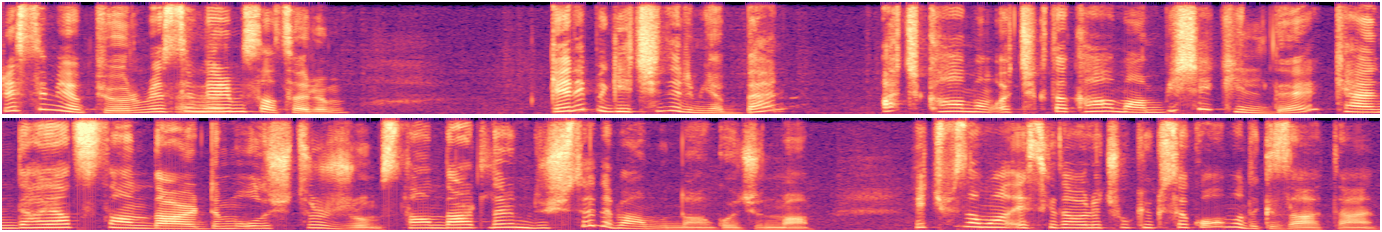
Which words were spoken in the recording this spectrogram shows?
resim yapıyorum, resimlerimi satarım. Gene bir geçinirim ya ben aç kalmam, açıkta kalmam. Bir şekilde kendi hayat standardımı oluştururum. Standartlarım düşse de ben bundan gocunmam. Hiçbir zaman eskiden öyle çok yüksek olmadı ki zaten.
